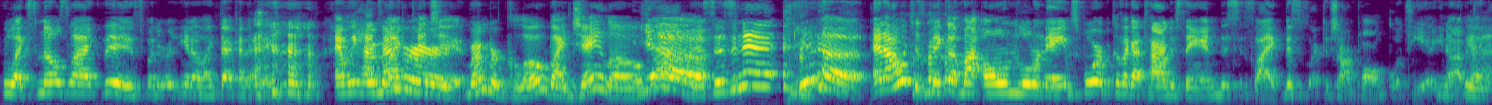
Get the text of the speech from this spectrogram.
Who like smells like this, but it, you know, like that kind of thing. And we had remember to like pitch it. remember Glow by J Lo. Yeah. this isn't it. Yeah, and I would just make up my own little names for it because I got tired of saying this is like this is like the Jean Paul Gaultier. You know, I'd be Yeah. like,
